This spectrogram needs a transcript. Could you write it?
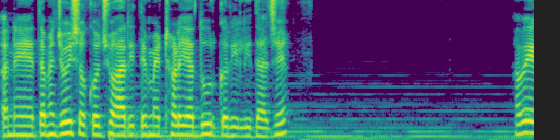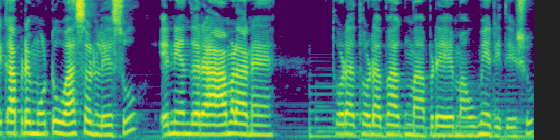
અને તમે જોઈ શકો છો આ રીતે મેં ઠળિયા દૂર કરી લીધા છે. હવે એક આપણે મોટું વાસણ લેશું. એની અંદર આ આમળાને થોડા થોડા ભાગમાં આપણે એમાં ઉમેરી દઈશું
